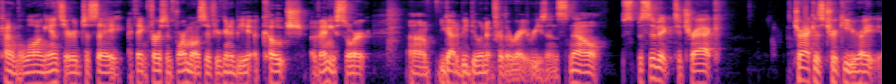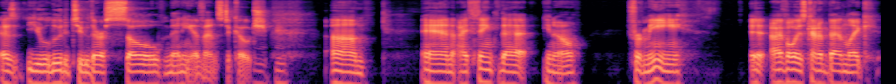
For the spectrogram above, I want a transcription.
kind of a long answer to say i think first and foremost if you're going to be a coach of any sort um, you got to be doing it for the right reasons. Now specific to track track is tricky right? As you alluded to there are so many events to coach. Mm-hmm. um, and i think that you know for me it, I've always kind of been like,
